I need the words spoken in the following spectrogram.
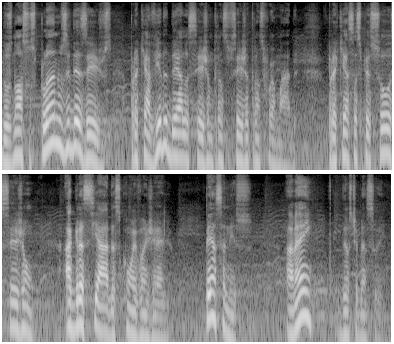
dos nossos planos e desejos para que a vida delas seja, seja transformada, para que essas pessoas sejam agraciadas com o Evangelho. Pensa nisso. Amém? Deus te abençoe.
